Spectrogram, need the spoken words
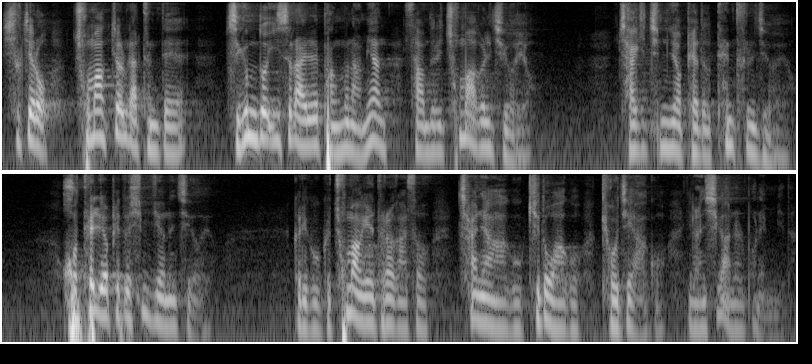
실제로 초막절 같은데 지금도 이스라엘 방문하면 사람들이 초막을 지어요. 자기 집 옆에도 텐트를 지어요. 호텔 옆에도 심지어는 지어요. 그리고 그 초막에 들어가서 찬양하고 기도하고 교제하고 이런 시간을 보냅니다.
